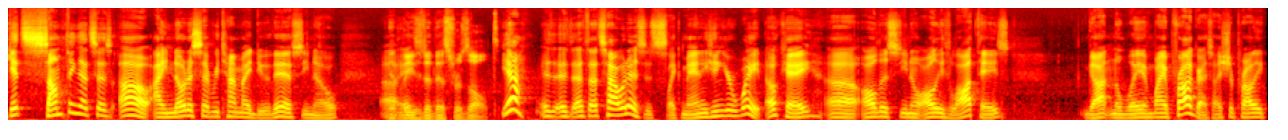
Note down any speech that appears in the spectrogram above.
get something that says oh i notice every time i do this you know uh, it leads to this result. yeah, it, it, that's how it is. It's like managing your weight. Okay, uh, all this, you know, all these lattes got in the way of my progress. I should probably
